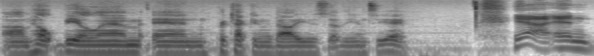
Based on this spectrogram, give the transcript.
um, help BLM in protecting the values of the NCA. Yeah, and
